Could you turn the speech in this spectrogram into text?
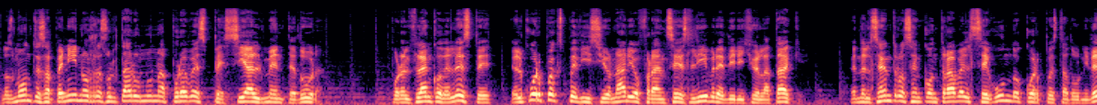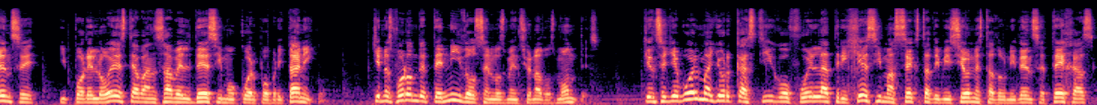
Los montes Apeninos resultaron una prueba especialmente dura. Por el flanco del este, el cuerpo expedicionario francés libre dirigió el ataque. En el centro se encontraba el segundo cuerpo estadounidense y por el oeste avanzaba el décimo cuerpo británico, quienes fueron detenidos en los mencionados montes. Quien se llevó el mayor castigo fue la 36 División estadounidense Texas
